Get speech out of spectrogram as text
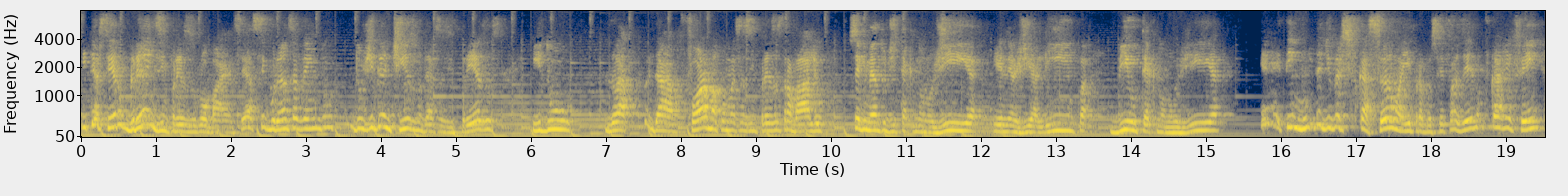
E terceiro, grandes empresas globais. É a segurança vem do, do gigantismo dessas empresas e do, da, da forma como essas empresas trabalham segmento de tecnologia, energia limpa, biotecnologia tem muita diversificação aí para você fazer, não ficar refém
